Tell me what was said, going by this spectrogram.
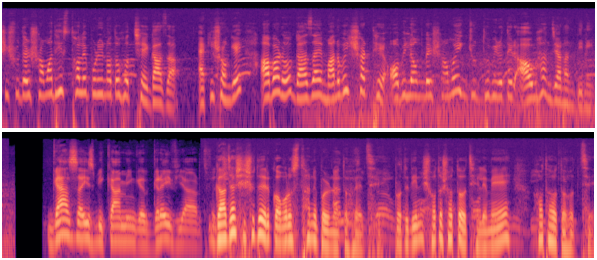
শিশুদের সমাধিস্থলে পরিণত হচ্ছে গাজা। একই সঙ্গে, আবারও গাজায় মানবিক স্বার্থে অবিলম্বে সাময়িক যুদ্ধবিরতির আহ্বান জানান তিনি। গাজা শিশুদের কবরস্থানে পরিণত হয়েছে। প্রতিদিন শত শত ছেলে মেয়ে হতাহত হচ্ছে।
